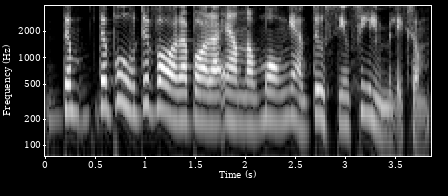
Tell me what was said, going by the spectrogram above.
Den, den borde vara bara en av många, dussinfilm liksom.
